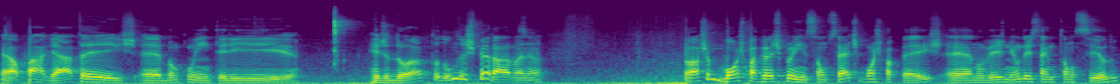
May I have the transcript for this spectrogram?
É, Alpargatas, é, Banco Inter e Redditor, todo mundo esperava, né? Eu acho bons papéis para o índice, são sete bons papéis, é, não vejo nenhum deles saindo tão cedo.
